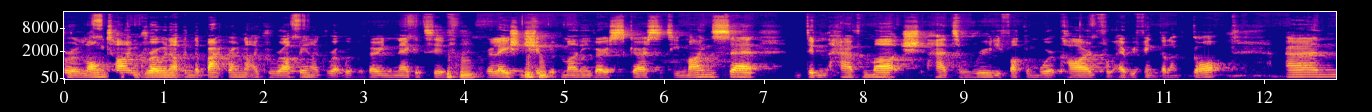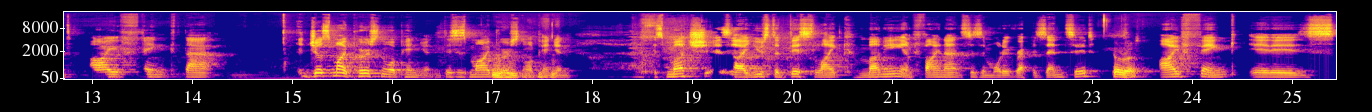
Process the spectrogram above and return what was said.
For a long time, growing up in the background that I grew up in, I grew up with a very negative Mhm. relationship Mhm. with money, very scarcity mindset. Didn't have much, had to really fucking work hard for everything that I've got. And I think that just my personal opinion, this is my Mhm, personal opinion. As much as I used to dislike money and finances and what it represented, right. I think it is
